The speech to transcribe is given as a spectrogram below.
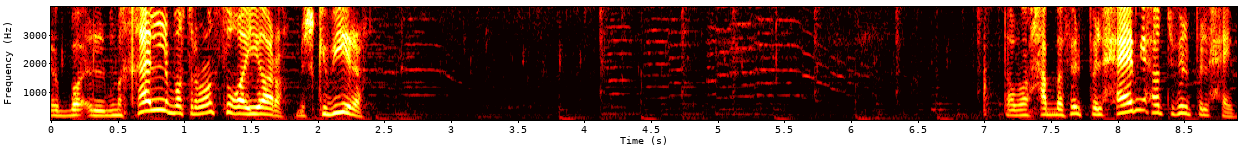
المخلل بطرونات صغيرة مش كبيرة. طبعا حبة فلفل حامي حطي فلفل حامي.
